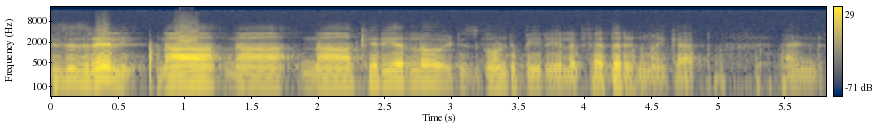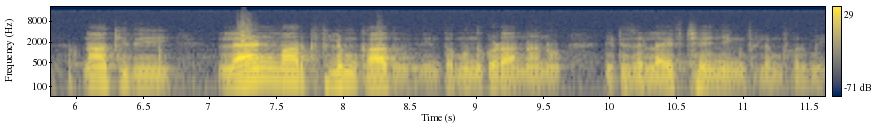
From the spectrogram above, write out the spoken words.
దిస్ ఇస్ రియలీ నా నా నా కెరియర్లో it is going to be real feather in my cap and నాకు ఇది ల్యాండ్ మార్క్ ఫిలిం కాదు. ఇది ఇంతకుముందు కూడా అన్నాను. It is a life changing film for me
